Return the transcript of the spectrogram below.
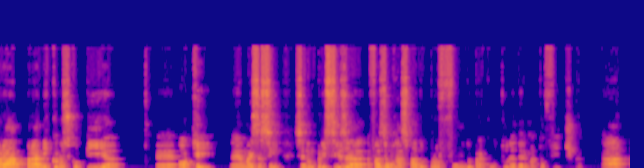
Para microscopia, é, ok, né? Mas assim, você não precisa fazer um raspado profundo para a cultura dermatofítica, tá?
